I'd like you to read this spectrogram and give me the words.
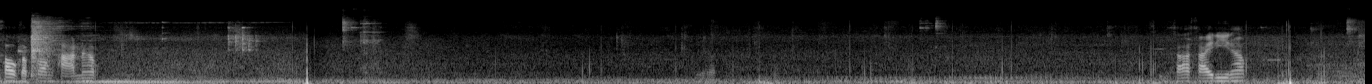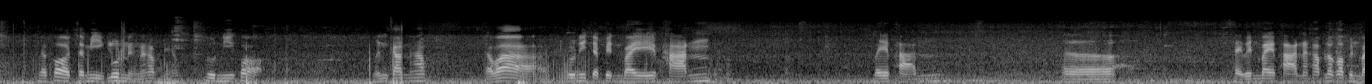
เข้ากับกล้องผานนะครับค้าขายดีนะครับ แล้วก็จะมีอีกรุ่นหนึ่งนะครับนี่ครับ รุ่นนี้ก็เหมือนกันนะครับ แต่ว่ารุ่นนี้จะเป็นใบผาน ใบผานเอ่อใส่เป็นใบผานนะครับ แล้วก็เป็นใบ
